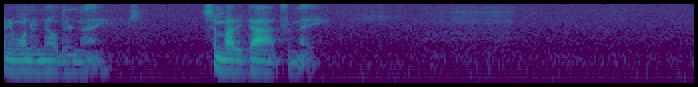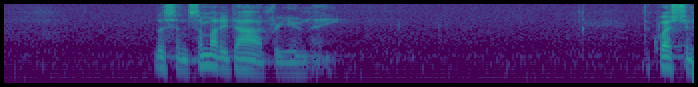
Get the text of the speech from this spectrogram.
And he wanted to know their names. Somebody died for me. Listen, somebody died for you and me. The question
